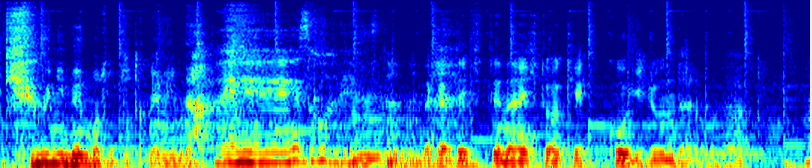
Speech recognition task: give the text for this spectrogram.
急にメモ取っとったねみんな。へえそうですか、うん、だからできてない人は結構いるんだろうなと。う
